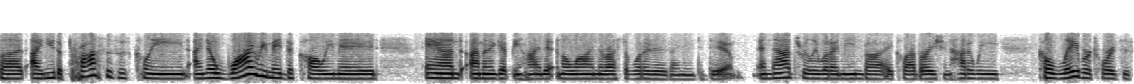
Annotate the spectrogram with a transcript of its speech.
but I knew the process was clean. I know why we made the call we made, and I'm going to get behind it and align the rest of what it is I need to do. And that's really what I mean by collaboration. How do we co-labor towards this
